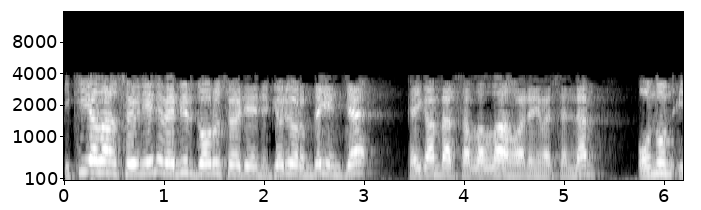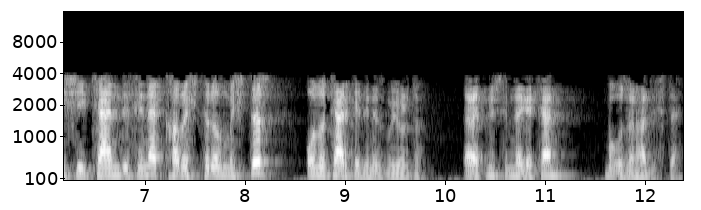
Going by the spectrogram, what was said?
iki yalan söyleyeni ve bir doğru söyleyeni görüyorum deyince Peygamber sallallahu aleyhi ve sellem onun işi kendisine karıştırılmıştır. Onu terk ediniz buyurdu. Evet Müslim'de geçen bu uzun hadiste.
